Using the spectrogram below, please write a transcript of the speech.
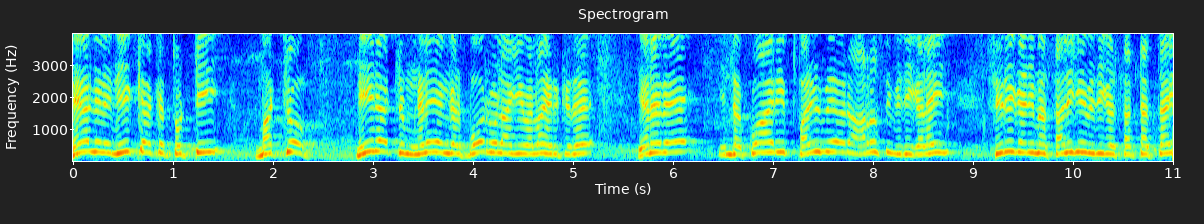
மேல்நிலை நீர்க்கேக்க தொட்டி மற்றும் நீரேற்றும் நிலையங்கள் போர்வெல் ஆகியவெல்லாம் இருக்குது. எனவே இந்த குவாரி பல்வேறு அரசு விதிகளை சிறுகனிம சலுகை விதிகள் சட்டத்தை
